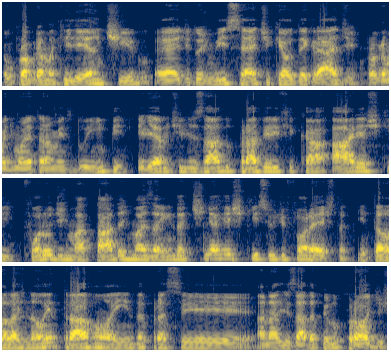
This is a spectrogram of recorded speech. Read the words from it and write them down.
um programa que ele é antigo, é de 2007, que é o DEGRADE, o programa de monitoramento do INPE. Ele era utilizado para verificar áreas que foram desmatadas, mas ainda tinha resquícios de floresta. Então elas não entravam ainda para ser analisada pelo PRODES.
